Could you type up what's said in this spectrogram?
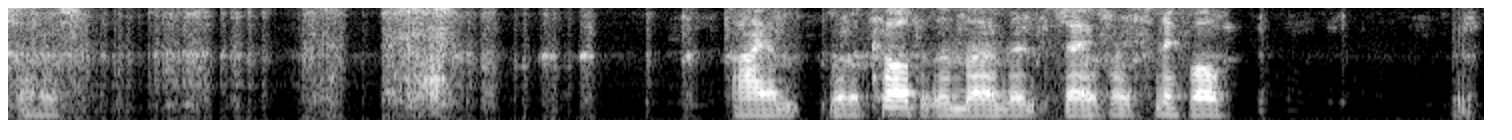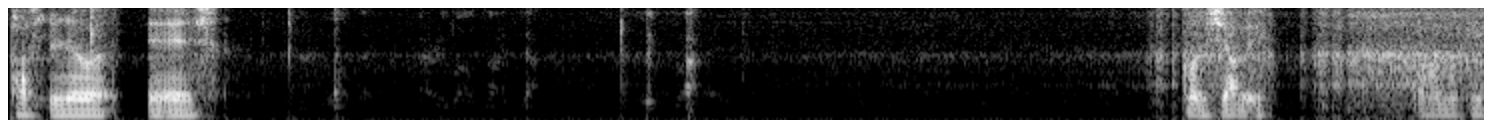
Suarez. I am with a cold at the moment, so if I sniffle, you possibly know what it is. Go on, Xavi. Oh, lucky.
